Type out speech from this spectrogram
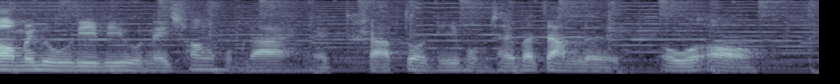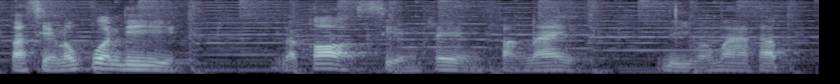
ลองไปดูรีวิวในช่องผมได้นะครับ ตัวนี้ผมใช้ประจำเลย overall ตัดเสียงรบกวนดี แล้วก็เสียงเพลงฟังได้ดีมากๆครับ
